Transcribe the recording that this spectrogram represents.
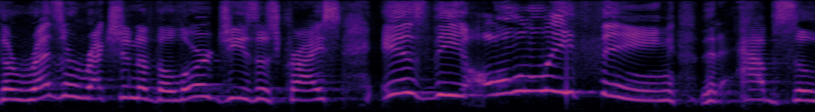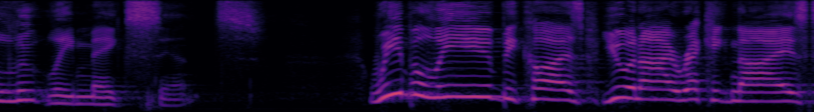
the resurrection of the Lord Jesus Christ is the only thing that absolutely makes sense. We believe because you and I recognize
